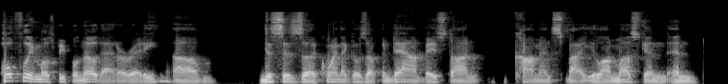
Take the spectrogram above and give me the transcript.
hopefully most people know that already. Um, this is a coin that goes up and down based on comments by Elon Musk and, and,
